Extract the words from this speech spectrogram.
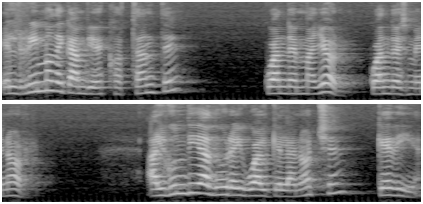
El ritmo de cambio es constante cuando es mayor, cuando es menor. ¿Algún día dura igual que la noche? ¿Qué día?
